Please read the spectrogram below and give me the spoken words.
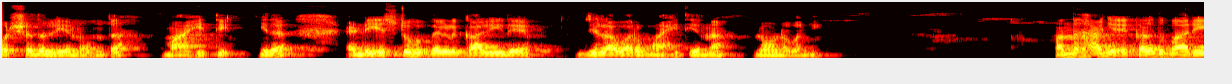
ವರ್ಷದಲ್ಲಿ ಅನ್ನುವಂಥ ಮಾಹಿತಿ ಇದೆ. ಅಂಡ್, ಎಷ್ಟು ಹುದ್ದೆಗಳು ಖಾಲಿ ಇದೆ? ಜಿಲ್ಲಾವಾರು ಮಾಹಿತಿಯನ್ನ ನೋಡೋಣ ಬನ್ನಿ. ಅಂದ ಹಾಗೆ ಕಳೆದ ಬಾರಿ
